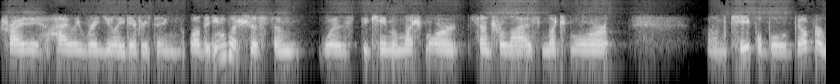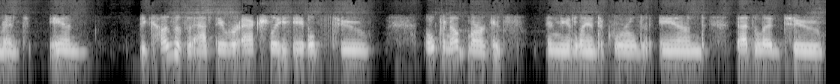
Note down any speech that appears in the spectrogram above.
try to highly regulate everything. While the English system was became a much more centralized, much more um, capable government, and because of that, they were actually able to open up markets in the Atlantic world, and that led to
